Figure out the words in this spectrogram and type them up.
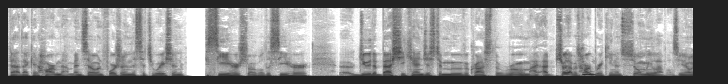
that that could harm them and so unfortunately in this situation to see her struggle, to see her uh, do the best she can just to move across the room. I, am sure that was mm-hmm. heartbreaking mm-hmm. on so many levels. You know,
